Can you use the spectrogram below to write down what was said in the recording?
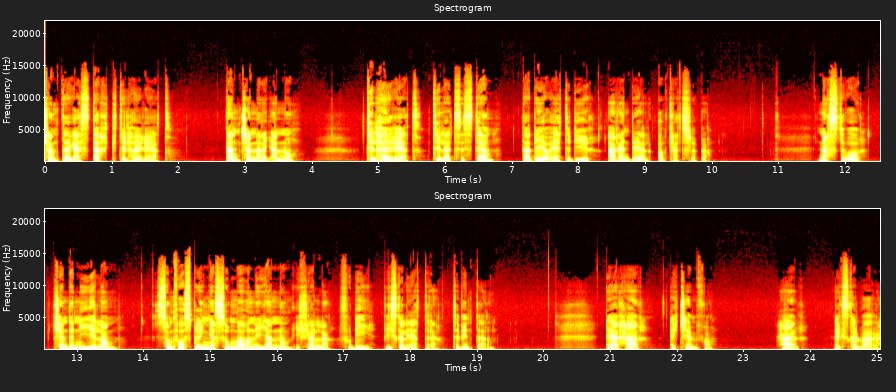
kjente jeg ei sterk tilhørighet. Den kjenner jeg ennå. Tilhørighet til et system der det å ete dyr er en del av kretsløpet. Neste vår kjem det nye lam som får springe sommeren igjennom i fjellet fordi vi skal ete det til vinteren. Det er her jeg kjem fra. Her jeg skal være.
